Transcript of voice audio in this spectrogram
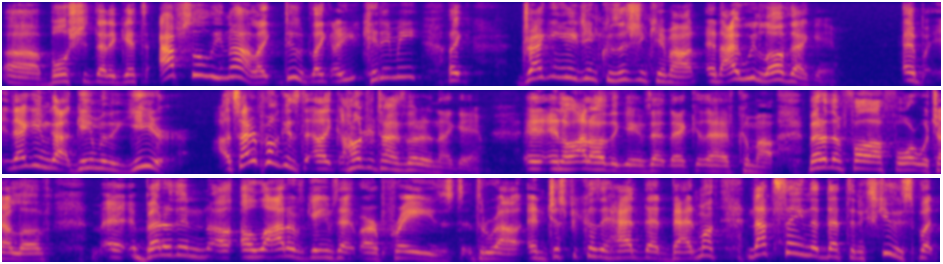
uh, bullshit that it gets? Absolutely not. Like, dude, like, are you kidding me? Like, Dragon Age Inquisition came out, and I we love that game, and that game got Game of the Year. Cyberpunk is like hundred times better than that game, and, and a lot of other games that, that that have come out. Better than Fallout Four, which I love. Uh, Better than a, a lot of games that are praised throughout. And just because it had that bad month, not saying that that's an excuse, but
